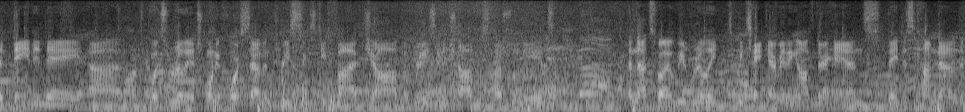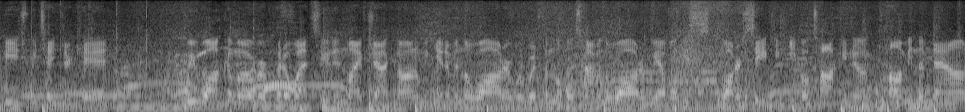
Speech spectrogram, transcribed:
the day-to-day, -day, uh, what's really a 24-7, 365 job of raising a child with special needs. And that's why we really, we take everything off their hands. They just come down to the beach, we take their kid, we walk them over, put a wetsuit and life jacket on them, we get them in the water, we're with them the whole time in the water, we have all these water safety people talking to them, calming them down,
